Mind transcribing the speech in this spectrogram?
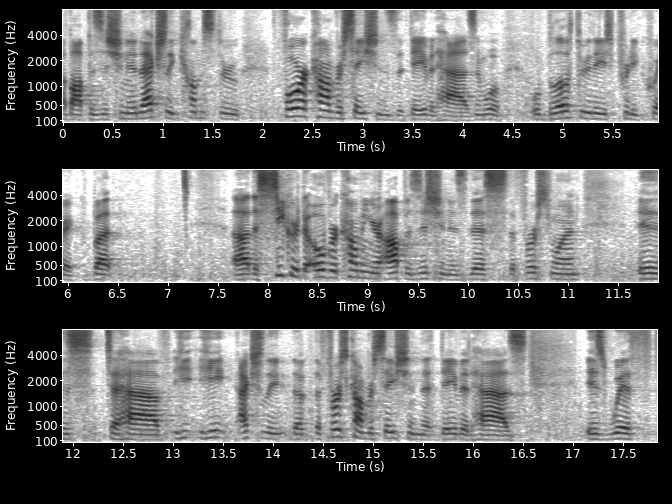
of opposition. It actually comes through four conversations that David has, and we'll, we'll blow through these pretty quick. But uh, the secret to overcoming your opposition is this the first one is to have, he, he actually, the, the first conversation that David has is with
